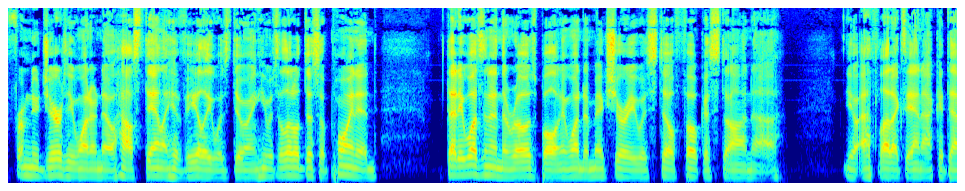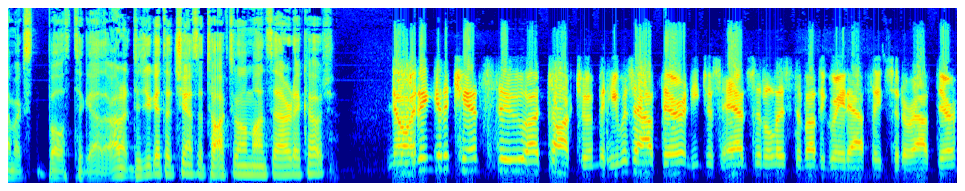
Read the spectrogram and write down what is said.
from New Jersey, wanted to know how Stanley Havili was doing. He was a little disappointed that he wasn't in the Rose Bowl, and he wanted to make sure he was still focused on uh, you know athletics and academics both together. did you get the chance to talk to him on Saturday, Coach? No, I didn't get a chance to uh, talk to him, but he was out there, and he just adds to the list of other great athletes that are out there.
